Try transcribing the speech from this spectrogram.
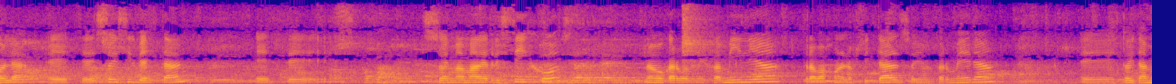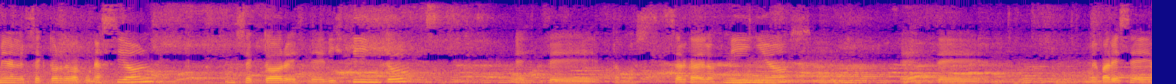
Hola, este, soy Silvia Stan, este, soy mamá de tres hijos, me hago cargo de mi familia, trabajo en el hospital, soy enfermera, eh, estoy también en el sector de vacunación, un sector este, distinto, este, estamos cerca de los niños, este, me parece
